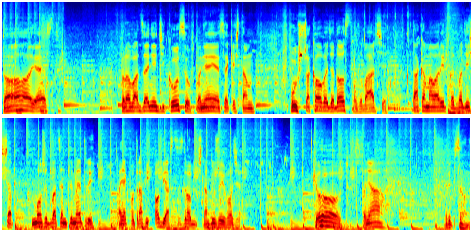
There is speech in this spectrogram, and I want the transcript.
To jest prowadzenie dzikusów. To nie jest jakieś tam wpuszczakowe dziadostwo. Zobaczcie. Taka mała rybka, 20, może 2 cm. A jak potrafi odjazd zrobić na dużej wodzie. Kurczę, wspaniałe. Rybsony.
